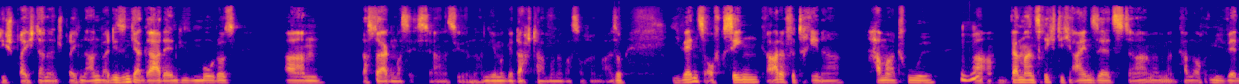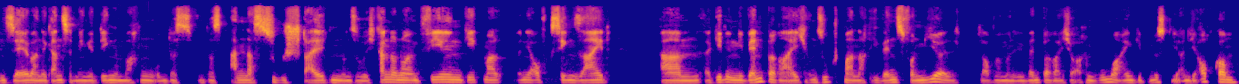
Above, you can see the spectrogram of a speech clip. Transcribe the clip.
Die spreche ich dann entsprechend an, weil die sind ja gerade in diesem Modus, ähm, dass da irgendwas ist, ja, dass sie an jemanden gedacht haben oder was auch immer. Also Events auf Xing, gerade für Trainer, Hammer-Tool. Mhm. Äh, wenn man es richtig einsetzt. Ja, man kann auch im Event selber eine ganze Menge Dinge machen, um das, um das anders zu gestalten und so. Ich kann da nur empfehlen, geht mal, wenn ihr auf Xing seid, ähm, geht in den Eventbereich und sucht mal nach Events von mir. Ich glaube, wenn man den Eventbereich auch im Rumo eingibt, müssten die eigentlich auch kommen.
